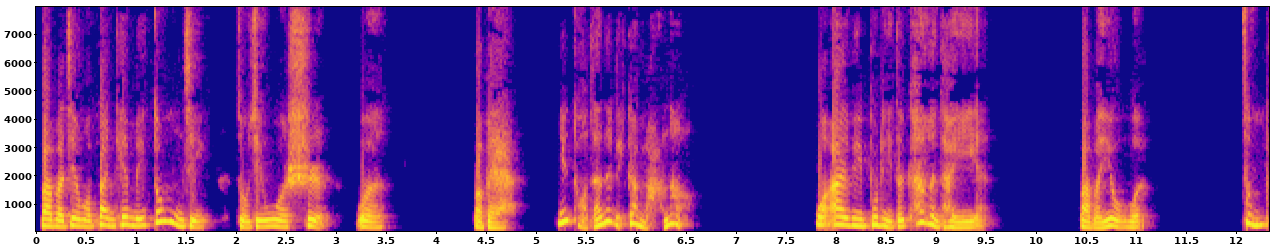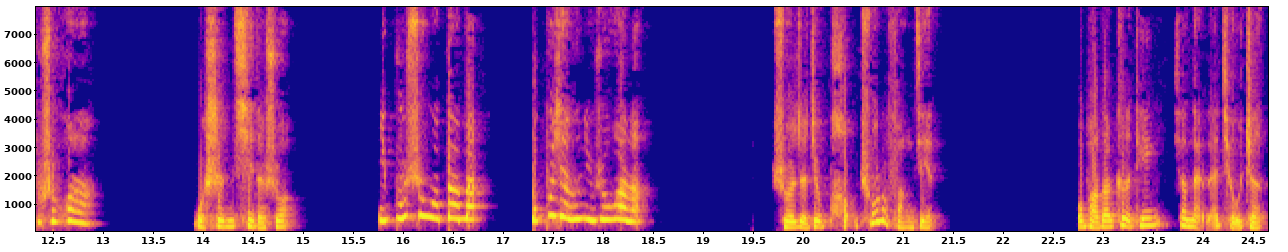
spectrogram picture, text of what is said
爸爸见我半天没动静，走进卧室问：“宝贝，你躲在那里干嘛呢？”我爱理不理的看了他一眼。爸爸又问：“怎么不说话？”我生气的说：“你不是我爸爸，我不想和你说话了。”说着就跑出了房间。我跑到客厅向奶奶求证：“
